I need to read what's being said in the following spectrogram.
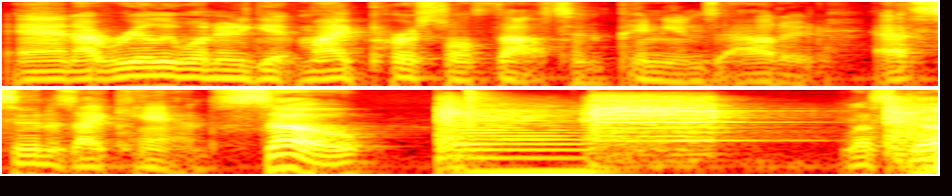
and I really wanted to get my personal thoughts and opinions out it as soon as I can. So, let's go.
